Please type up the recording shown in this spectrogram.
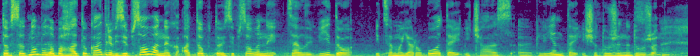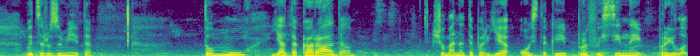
то все одно було багато кадрів зіпсованих, а тобто зіпсований ціле відео, і це моя робота, і час е, клієнта, і що дуже не дуже. Ви це розумієте. Тому я така рада, що в мене тепер є ось такий професійний прилад.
